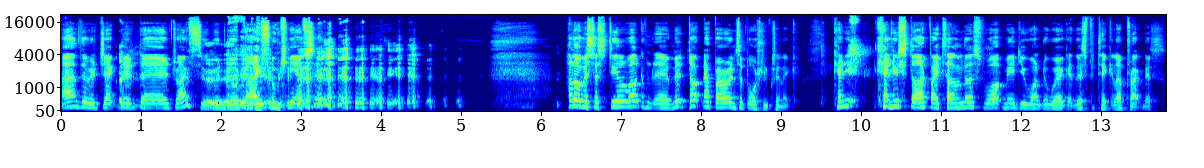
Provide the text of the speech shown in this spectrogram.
and the rejected uh, drive-through window guy from KFC. Hello, Mr. Steel. Welcome to uh, Dr. Barron's abortion clinic. Can you can you start by telling us what made you want to work at this particular practice?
